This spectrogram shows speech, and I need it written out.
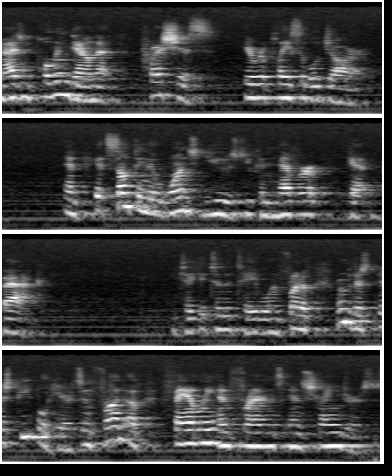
Imagine pulling down that precious, irreplaceable jar. And it's something that once used, you can never get back. You take it to the table in front of, remember, there's, there's people here. It's in front of family and friends and strangers.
